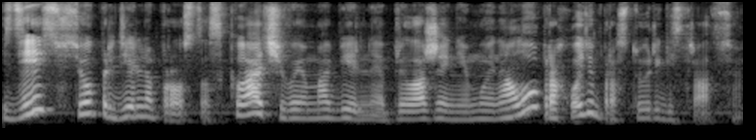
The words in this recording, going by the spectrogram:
здесь все предельно просто. Скачиваем мобильное приложение «Мой налог», проходим простую регистрацию.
